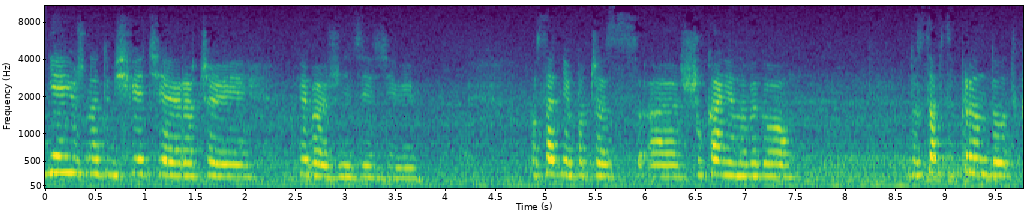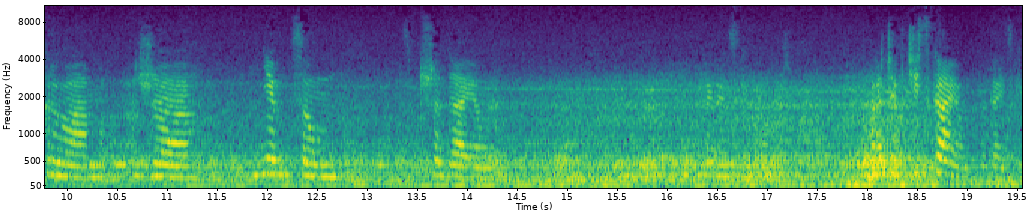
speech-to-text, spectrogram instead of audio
Mnie już na tym świecie raczej chyba już nic nie zdziwi. Ostatnio podczas e, szukania nowego dostawcy prądu odkryłam, że Niemcom sprzedają wegański prąd. Raczej wciskają wegański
